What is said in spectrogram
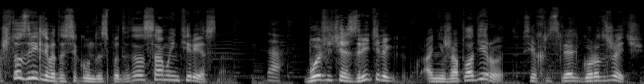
что зритель в эту секунду испытывает? Это самое интересное. Да. Большая часть зрителей, они же аплодируют. Всех расстрелять, город сжечь.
